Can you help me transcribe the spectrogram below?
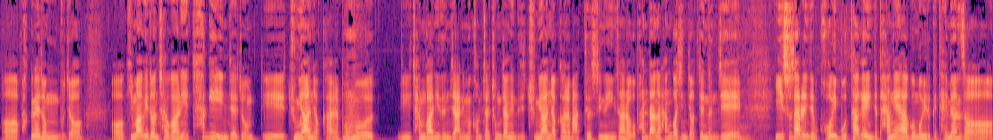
어 박근혜 정부죠. 어 김학의 전 차관이 차기 이제 좀 이 중요한 역할 법무 이 장관이든지 아니면 검찰총장이든지 중요한 역할을 맡을 수 있는 인사라고 판단을 한 것인지 어쨌는지 음. 이 수사를 이제 거의 못하게 이제 방해하고 뭐 이렇게 되면서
